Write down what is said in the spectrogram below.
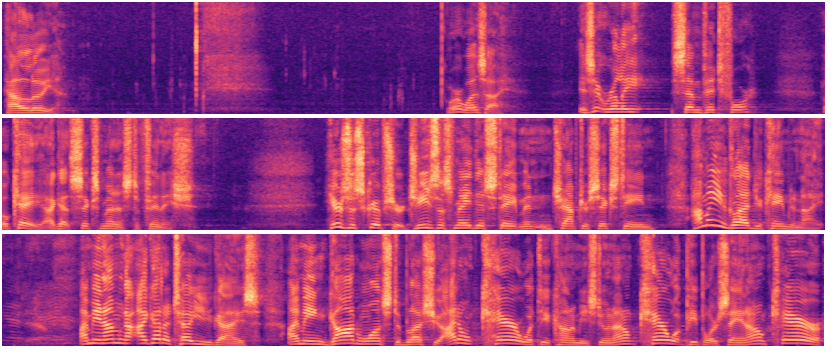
Hallelujah. Where was I? Is it really 754? Okay, I got six minutes to finish. Here's a scripture. Jesus made this statement in chapter 16. How many of you are glad you came tonight? I mean, I'm, I got to tell you guys, I mean, God wants to bless you. I don't care what the economy is doing. I don't care what people are saying. I don't care.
